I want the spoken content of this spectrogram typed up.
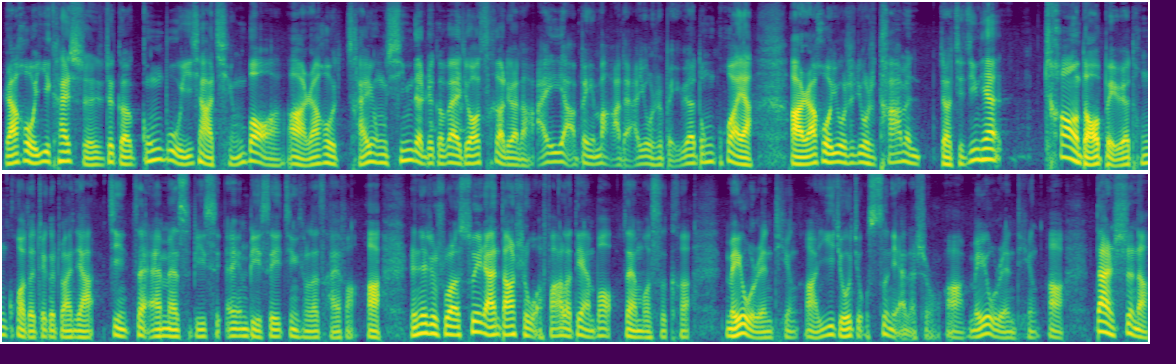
然后一开始这个公布一下情报啊啊，然后采用新的这个外交策略呢，哎呀，被骂的又是北约东扩呀啊，然后又是又是他们。叫起今天倡导北约通扩的这个专家进在 MSBC NBC 进行了采访啊，人家就说，虽然当时我发了电报在莫斯科，没有人听啊，一九九四年的时候啊，没有人听啊，但是呢，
